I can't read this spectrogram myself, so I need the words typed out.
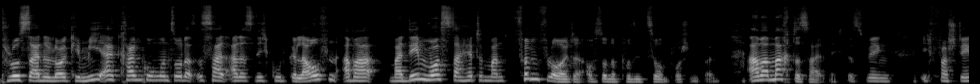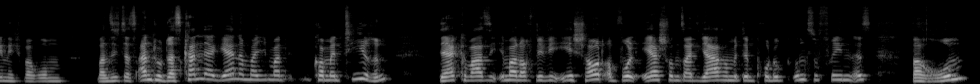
plus seine Leukämieerkrankung und so, das ist halt alles nicht gut gelaufen. Aber bei dem Roster hätte man fünf Leute auf so eine Position pushen können. Aber macht es halt nicht. Deswegen, ich verstehe nicht, warum man sich das antut. Das kann ja gerne mal jemand kommentieren, der quasi immer noch WWE schaut, obwohl er schon seit Jahren mit dem Produkt unzufrieden ist. Warum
